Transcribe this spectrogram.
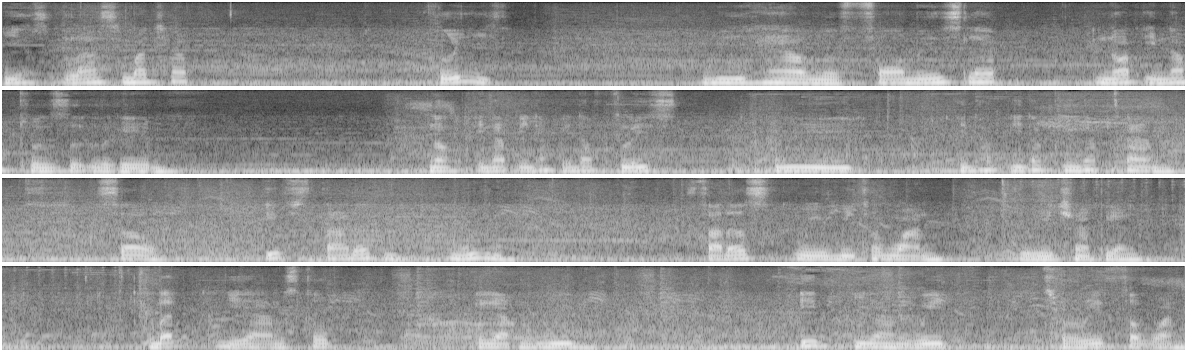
Yes last matchup. Please. We have four minutes left not enough to the the game. No enough enough enough please. We enough enough enough time. So if started win. Starters will be top one will be champion. But Ian stop Ian win. If Ian win tourist top one.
